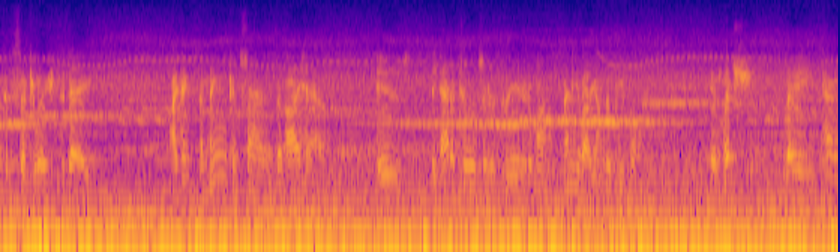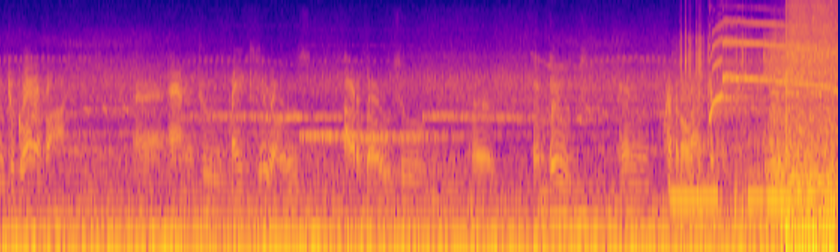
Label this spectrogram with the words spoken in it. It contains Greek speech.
look at the situation today, I think the main concern that I have is the attitudes that are created among many of our younger people in which they tend to glorify uh, and to make heroes out of those who uh, engage in criminal activity.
